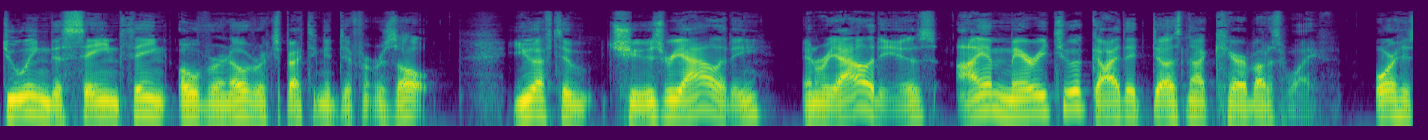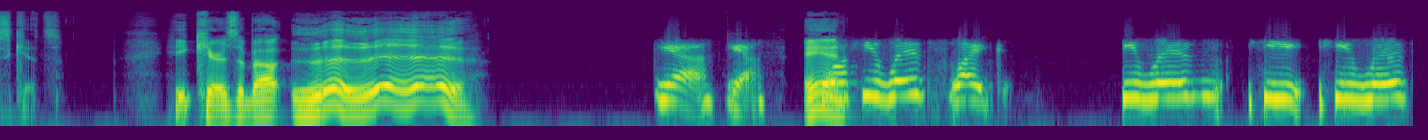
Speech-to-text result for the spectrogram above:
doing the same thing over and over, expecting a different result. You have to choose reality. And reality is, I am married to a guy that does not care about his wife or his kids. He cares about, and Yeah, yeah. well, he lives like he lives he he lives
